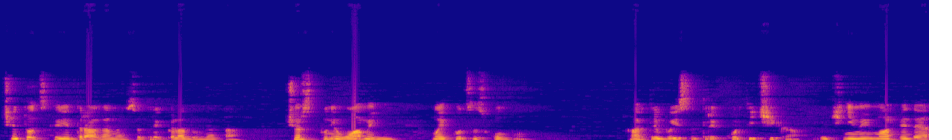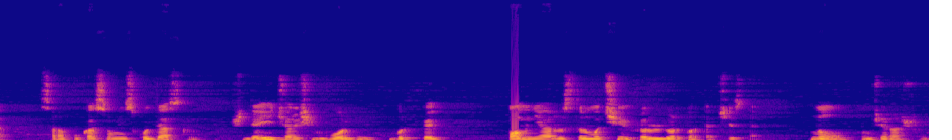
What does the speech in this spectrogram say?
Ce tot scrie, draga mea, să trec pe la dumneata? Ce-ar spune oamenii, măicuță scumpă? Ar trebui să trec curticica, vecinii mei m-ar vedea, s-ar apuca să mă scodească. Și de aici are și vorbe, bârfeli. Oamenii ar răstălmăci în felul lor toate acestea. Nu, îngerașul.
